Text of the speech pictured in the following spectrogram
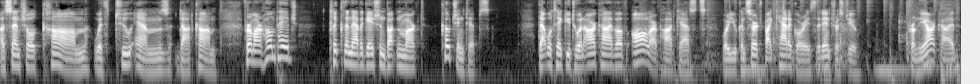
essentialcomm with two M's.com. From our homepage, click the navigation button marked Coaching Tips. That will take you to an archive of all our podcasts where you can search by categories that interest you. From the archive,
